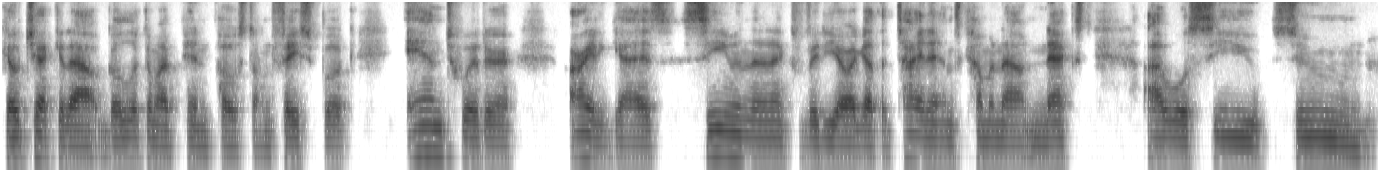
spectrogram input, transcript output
Go check it out. Go look at my pin post on Facebook and Twitter. Alrighty, guys. See you in the next video. I got the tight ends coming out next. I will see you soon.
